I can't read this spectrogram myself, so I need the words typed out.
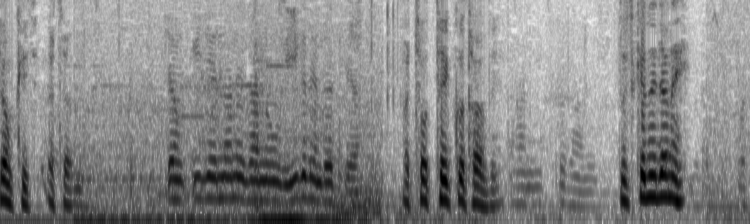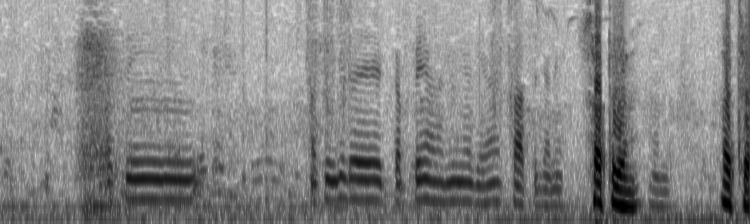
ਚੌਂਕੀ ਚ ਅੱਛਾ। ਚੌਂਕੀ 'ਚ ਇਹਨਾਂ ਨੇ ਸਾਨੂੰ 20 ਕੁ ਦਿਨ ਰੱਖਿਆ। ਅੱਛਾ ਉੱਥੇ ਇੱਕੋ ਥਾਂ ਤੇ? ਹਾਂਜੀ ਇੱਕ ਥਾਂ ਤੇ। ਤੁਸੀਂ ਕਿੰਨੇ ਜਣੇ ਅਸੀਂ ਅਸੀਂ ਜਿਹੜੇ ਟੱਪੇ ਆ ਅਸੀਂ ਹੈਗੇ ਆ ਸੱਤ ਜਣੇ। ਸੱਤ ਜਣੇ? ਹਾਂਜੀ। ਅੱਛਾ।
